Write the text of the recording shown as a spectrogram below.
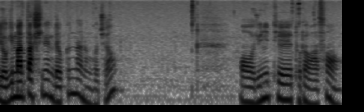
여기만 딱 실행 되고 끝나는 거죠. 어, 유니티에 돌아와서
